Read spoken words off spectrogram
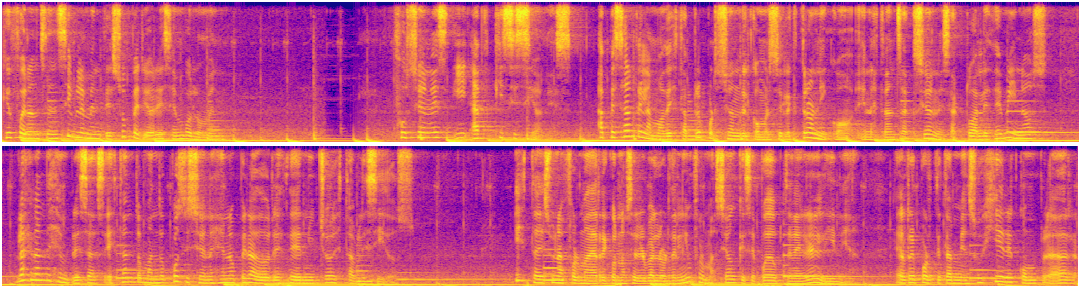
que fueron sensiblemente superiores en volumen. Fusiones y adquisiciones. A pesar de la modesta proporción del comercio electrónico en las transacciones actuales de vinos, las grandes empresas están tomando posiciones en operadores de nicho establecidos. Esta es una forma de reconocer el valor de la información que se puede obtener en línea. El reporte también sugiere comprar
